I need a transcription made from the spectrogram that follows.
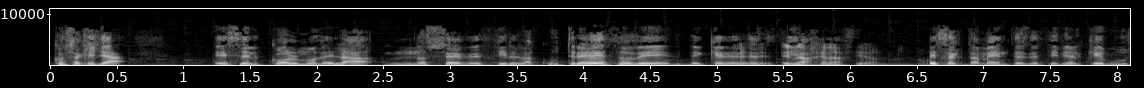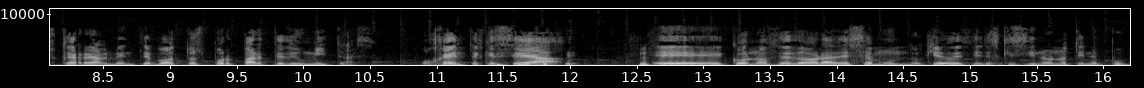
Cosa que ya es el colmo de la, no sé, decir la cutrez o de, de qué... Eh, es decir, Enajenación. Exactamente, es decir, el que busca realmente votos por parte de humitas o gente que sea eh, conocedora de ese mundo. Quiero decir, es que si no, no tiene pu-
